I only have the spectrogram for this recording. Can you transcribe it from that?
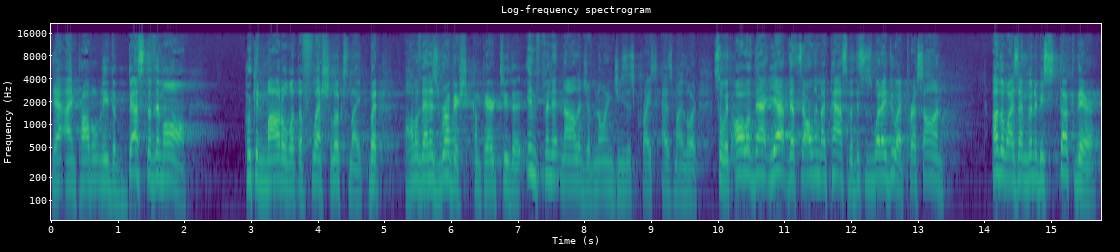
Yeah, I'm probably the best of them all who can model what the flesh looks like. But all of that is rubbish compared to the infinite knowledge of knowing Jesus Christ as my Lord. So, with all of that, yeah, that's all in my past, but this is what I do I press on. Otherwise, I'm going to be stuck there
